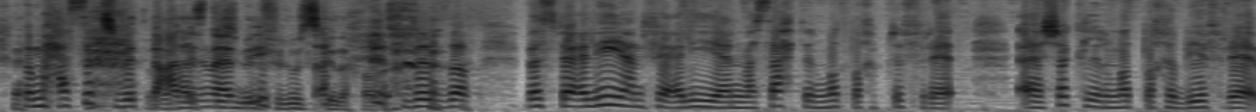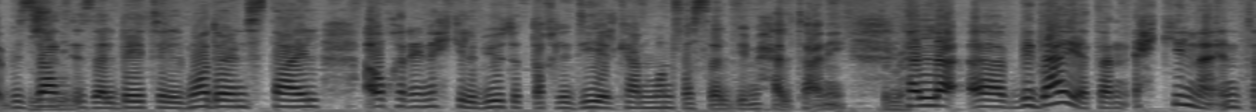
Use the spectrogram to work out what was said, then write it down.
فما حسيتش بالتعب المادي. ما بالفلوس كده خلاص بالضبط. بس فعليا فعليا مساحة المطبخ بتفرق آه شكل المطبخ بيفرق بالذات إذا البيت ال modern style أو خلينا نحكي البيوت التقليدية اللي كان منفصل بمحل ثاني هلأ آه بداية احكي لنا أنت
